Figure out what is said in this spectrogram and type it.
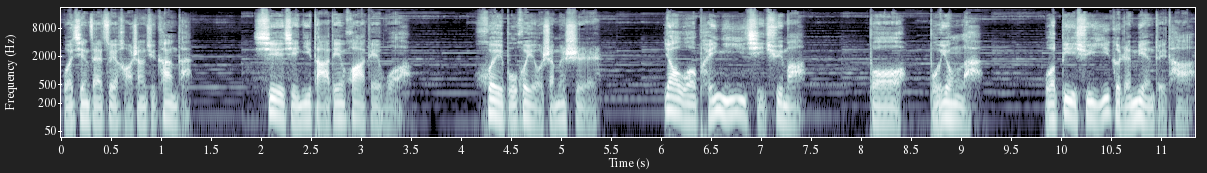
我现在最好上去看看。谢谢你打电话给我。会不会有什么事？要我陪你一起去吗？不，不用了。我必须一个人面对他。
